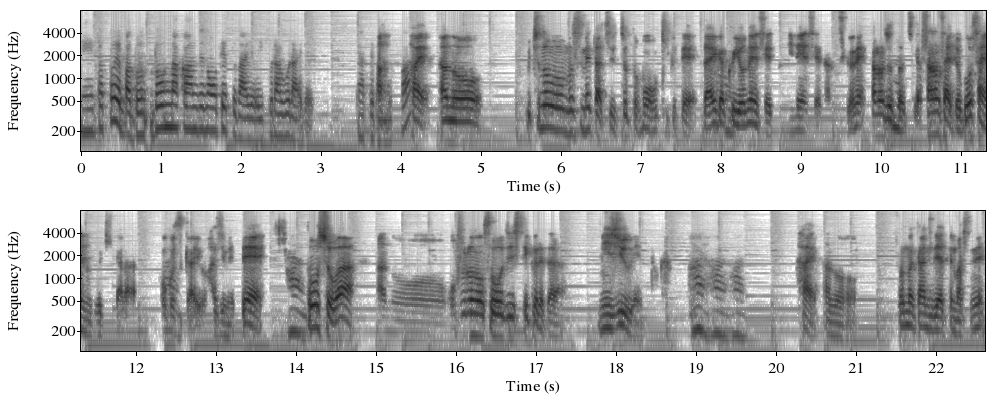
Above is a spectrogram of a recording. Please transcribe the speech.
えー例えばどどんな感じのお手伝いをいくらぐらいでやってたんですか？はい。あの、うちの娘たちちょっともう大きくて、大学4年生と2年生なんですけどね、彼女たちが3歳と5歳の時からお小遣いを始めて、はい。当初は、あの、お風呂の掃除してくれたら20円とか、はいはいはい。はい、あの、そんな感じでやってましてね。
